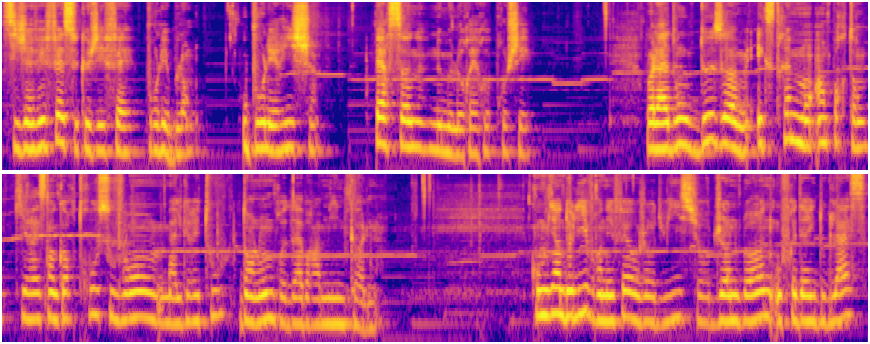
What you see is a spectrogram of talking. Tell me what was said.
Si j'avais fait ce que j'ai fait pour les blancs ou pour les riches, personne ne me l'aurait reproché. Voilà donc deux hommes extrêmement importants qui restent encore trop souvent, malgré tout, dans l'ombre d'Abraham Lincoln. Combien de livres en effet aujourd'hui sur John Brown ou Frédéric Douglass,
